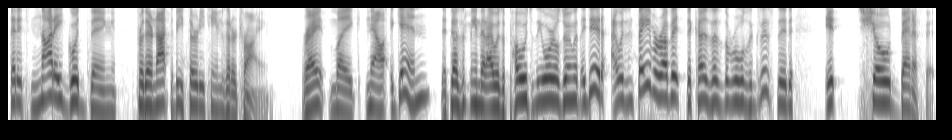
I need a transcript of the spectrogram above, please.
that it's not a good thing for there not to be 30 teams that are trying right? Like now, again, that doesn't mean that I was opposed to the Orioles doing what they did. I was in favor of it because as the rules existed, it showed benefit.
